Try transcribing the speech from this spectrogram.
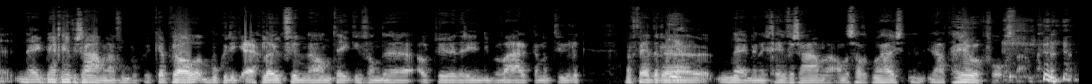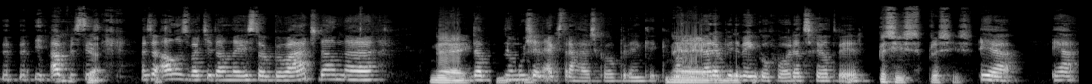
eh, nee, ik ben geen verzamelaar van boeken. Ik heb wel boeken die ik erg leuk vind. De handtekening van de auteur erin, die bewaar ik dan natuurlijk. Maar verder, eh, Ja. nee, ben ik geen verzamelaar. Anders had ik mijn huis inderdaad heel erg vol staan. ja, precies. Ja. Alles wat je dan leest ook bewaart, dan, eh, Nee, dan, dan moet je een extra huis kopen, denk ik. Maar Nee, goed, daar heb je de winkel voor, dat scheelt weer. precies, precies. Ja, ja.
